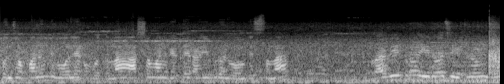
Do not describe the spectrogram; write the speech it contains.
కొంచెం పని పోలేకపోతున్నా. ఆశ్రమానికి అయితే రవి బ్రోని పంపిస్తున్నా. రవి బ్రో ఈరోజు ఇట్లుండి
